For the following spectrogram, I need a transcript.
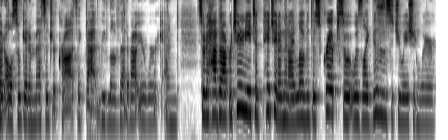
but also get a message across like that we love that about your work and so to have that opportunity to pitch it, and then I loved the script, so it was like this is a situation where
